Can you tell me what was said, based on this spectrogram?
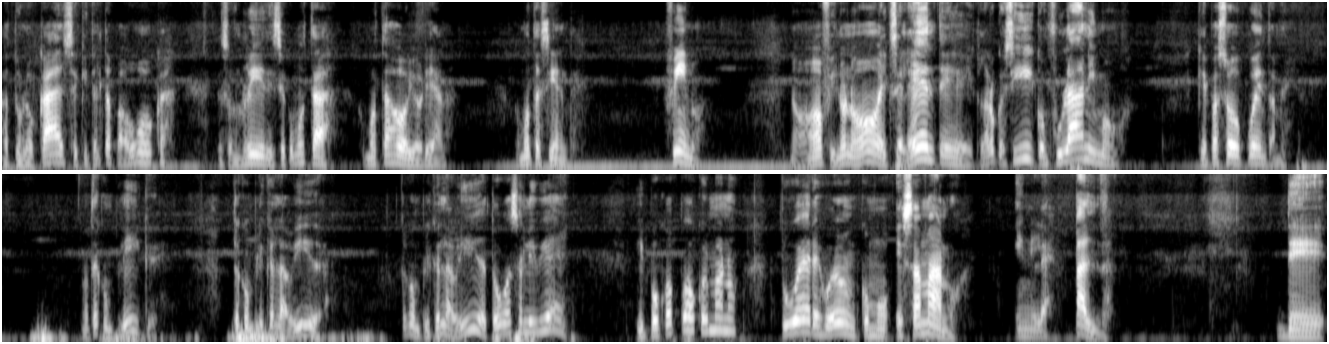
a tu local, se quita el tapabocas te sonríe, dice, ¿cómo estás? ¿Cómo estás hoy, Oriana? ¿Cómo te sientes? Fino. No, fino no, excelente, claro que sí, con full ánimo. ¿Qué pasó? Cuéntame. No te compliques. No te compliques la vida. No te compliques la vida, todo va a salir bien. Y poco a poco, hermano, tú eres, weón, como esa mano en la espalda de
